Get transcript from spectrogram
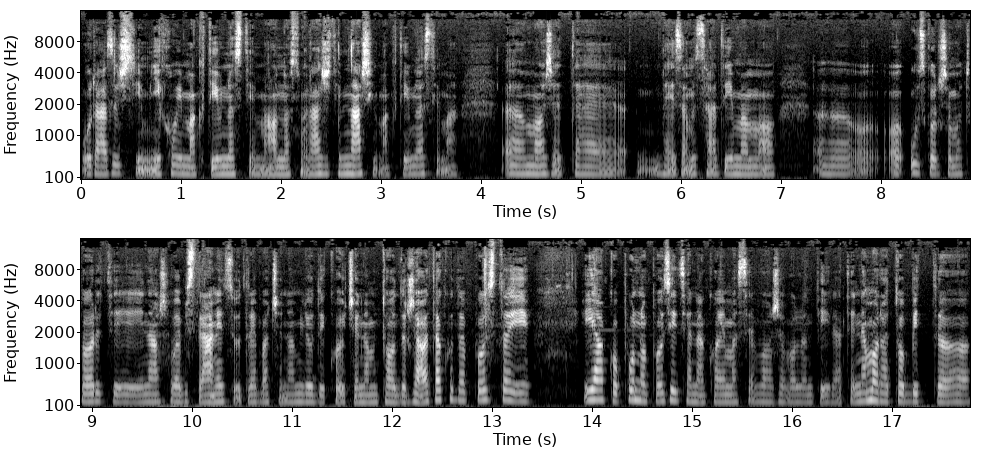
u različitim njihovim aktivnostima, odnosno različitim našim aktivnostima. E, možete, ne znam, sad imamo, e, uskoro ćemo otvoriti i našu web stranicu, treba će nam ljudi koji će nam to održavati, tako da postoji jako puno pozicija na kojima se može volontirati. Ne mora to biti e,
